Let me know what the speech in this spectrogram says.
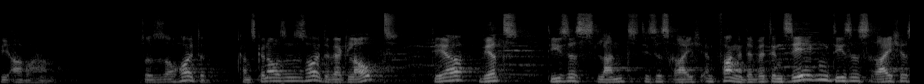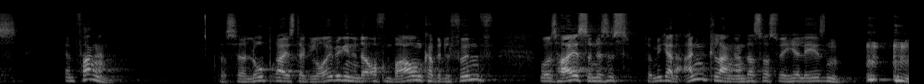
wie Abraham. So ist es auch heute. Ganz genauso ist es heute. Wer glaubt, der wird dieses Land, dieses Reich empfangen. Der wird den Segen dieses Reiches empfangen. Das ist der Lobpreis der Gläubigen in der Offenbarung, Kapitel 5, wo es heißt, und es ist für mich ein Anklang an das, was wir hier lesen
